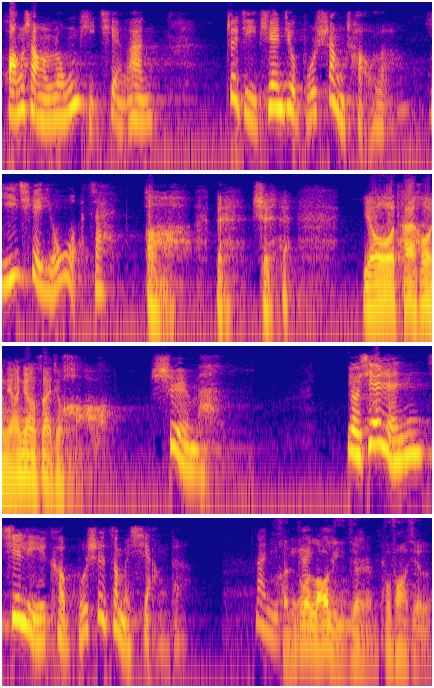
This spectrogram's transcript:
皇上龙体欠安，这几天就不上朝了，一切有我在。啊，哎，是。有太后娘娘在就好，是吗？有些人心里可不是这么想的。那你很多老李家人不放心了，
